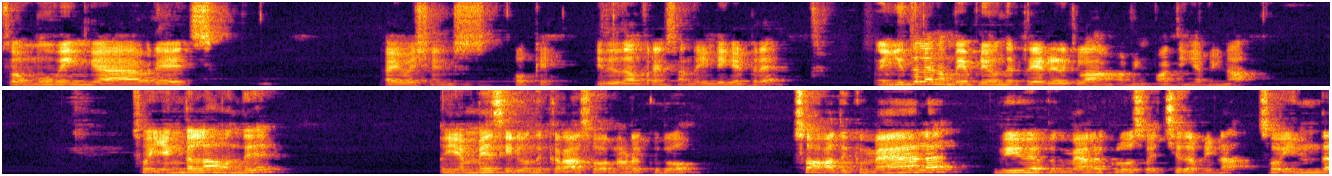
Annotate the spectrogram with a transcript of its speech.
so moving average diversions okay இதுதான் ஃப்ரெண்ட்ஸ் அந்த இண்டிகேட்டரு ஸோ இதில் நம்ம எப்படி வந்து ட்ரேட் எடுக்கலாம் அப்படின்னு பார்த்தீங்க அப்படின்னா ஸோ எங்கெல்லாம் வந்து எம்ஏசிடி வந்து கிராஸ் ஓவர் நடக்குதோ ஸோ அதுக்கு மேலே விவேப்புக்கு மேலே க்ளோஸ் வச்சுது அப்படின்னா ஸோ இந்த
